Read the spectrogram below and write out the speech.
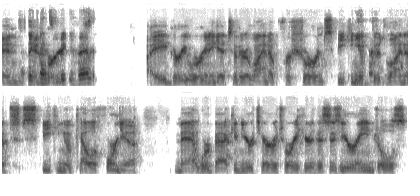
and I think and that's a we're big advantage. I agree. We're going to get to their lineup for sure. And speaking of good lineups, speaking of California, Matt, we're back in your territory here. This is your Angels.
